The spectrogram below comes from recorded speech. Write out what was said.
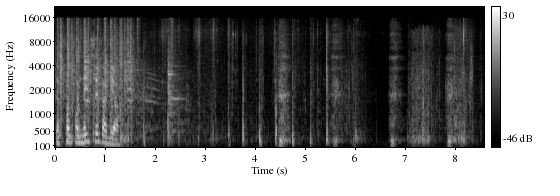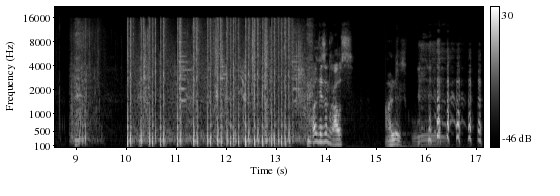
das kommt von links hinter mir. Und wir sind raus. Alles gut.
